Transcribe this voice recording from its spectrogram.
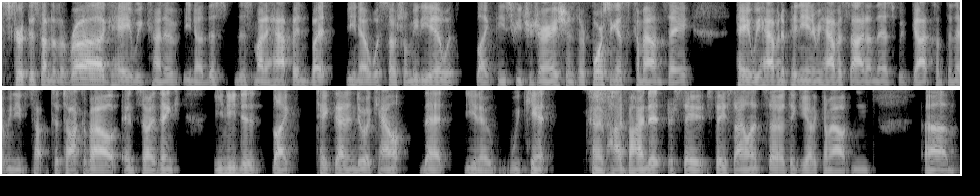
skirt this under the rug. Hey, we kind of, you know, this this might have happened, but you know, with social media, with like these future generations, they're forcing us to come out and say, hey, we have an opinion, we have a side on this, we've got something that we need to, to talk about, and so I think you need to like take that into account that you know we can't kind of hide behind it or stay stay silent. So I think you got to come out and um,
